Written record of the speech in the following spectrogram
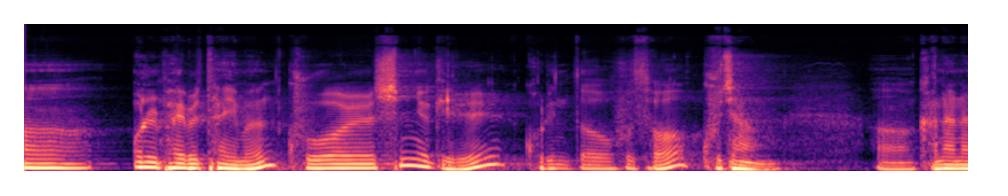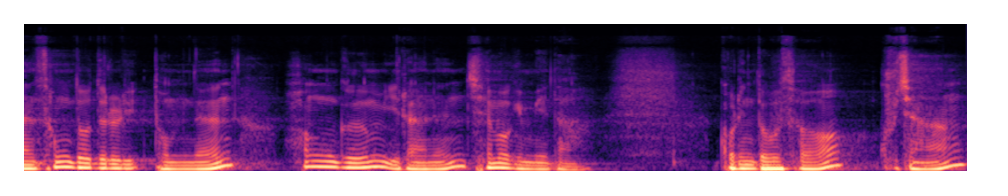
어, 오늘 바이블 타임은 9월 16일 고린도 후서 9장 어, 가난한 성도들을 돕는 헌금이라는 제목입니다. 고린도 후서 9장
